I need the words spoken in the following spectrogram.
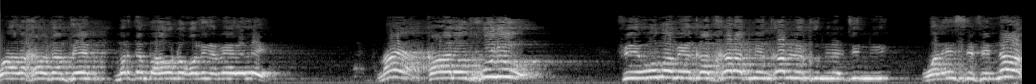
Waada khaldanteen mar dambe ha u noqonina meelaleey maya qaala idkhuluu fii umamin qad khalat min qablikum min aljinni waalinsi fi nnaar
